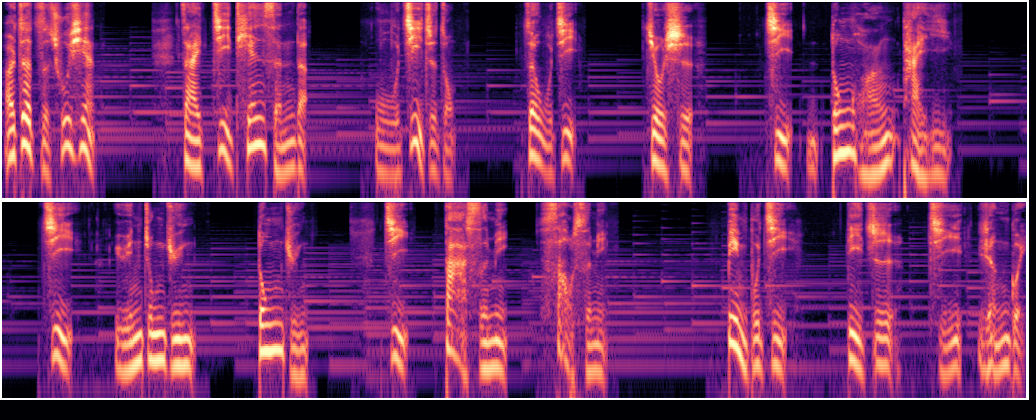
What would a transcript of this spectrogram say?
而这只出现在祭天神的五祭之中。这五祭就是祭。东皇太一，祭云中君、东君，祭大司命、少司命，并不祭地支及人鬼。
